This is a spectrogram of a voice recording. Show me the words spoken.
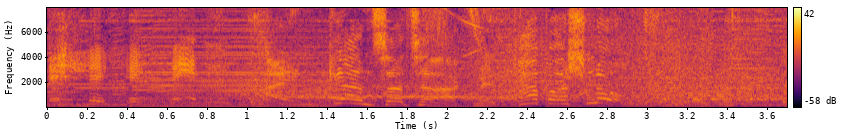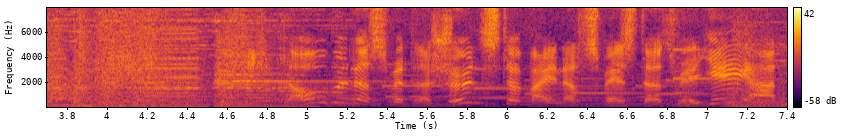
Ein ganzer Tag mit Papa Schlumpf. Ich glaube, das wird das schönste Weihnachtsfest, das wir je hatten.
